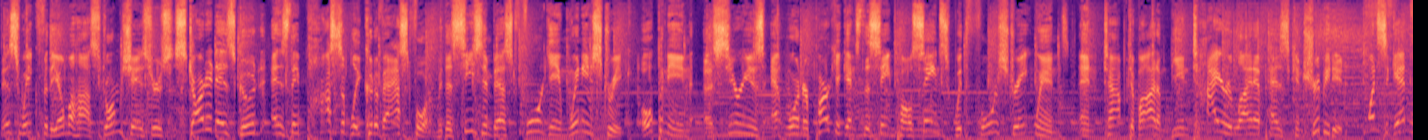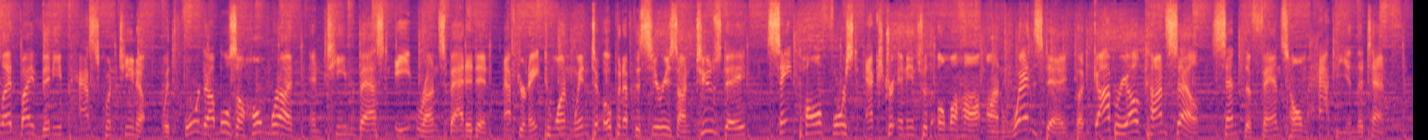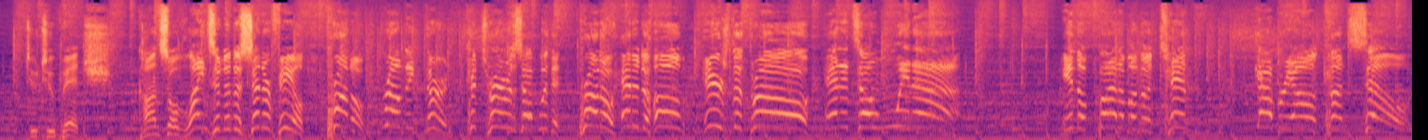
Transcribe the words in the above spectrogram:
This week for the Omaha Storm Chasers started as good as they possibly could have asked for, with a season best four game winning streak, opening a series at Werner Park against the St. Paul Saints with four straight wins. And top to bottom, the entire lineup has contributed, once again led by Vinny Pasquantino, with four doubles, a home run, and team best eight runs batted in. After an 8 1 win to open up the series on Tuesday, St. Paul forced extra innings with Omaha on Wednesday, but Gabriel Cancel sent the fans home happy in the 10th. 2 2 pitch. Cancel lines it into center field. Pratto rounding third. Contreras up with it. Pratto headed to home. Here's the throw, and it's a winner. In the bottom of the 10th, Gabriel Cancel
